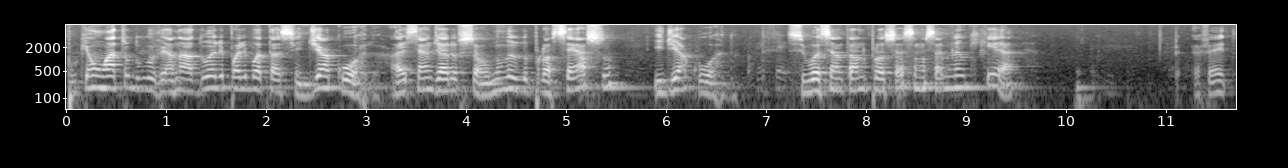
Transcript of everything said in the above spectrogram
Porque é um ato do governador, ele pode botar assim, de acordo. Aí sai um Diário Oficial, o número do processo e de acordo. Perfeito. Se você entrar no processo, você não sabe nem o que, que é. Perfeito?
